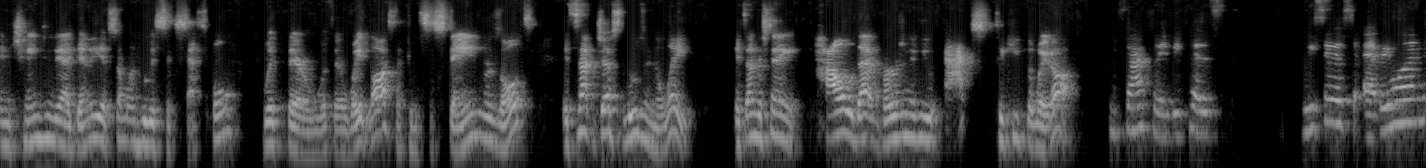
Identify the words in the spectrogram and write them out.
and changing the identity of someone who is successful with their with their weight loss that can sustain results it's not just losing the weight, it's understanding how that version of you acts to keep the weight off. Exactly, because we say this to everyone.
